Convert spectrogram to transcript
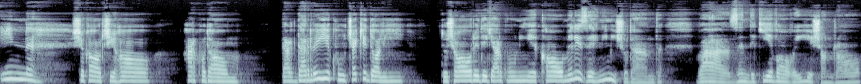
این شکارچی ها هر کدام در دره کوچک دالی دچار دگرگونی کامل ذهنی می شدند و زندگی واقعیشان را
